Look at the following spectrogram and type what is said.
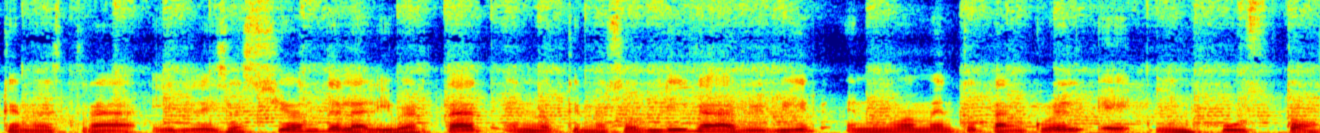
que nuestra idealización de la libertad en lo que nos obliga a vivir en un momento tan cruel e injusto.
